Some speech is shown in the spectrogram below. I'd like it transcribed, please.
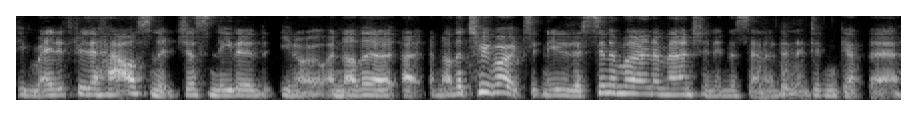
it made it through the House, and it just needed, you know, another uh, another two votes. It needed a Sinema and a Manchin in the Senate, and it didn't get there.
